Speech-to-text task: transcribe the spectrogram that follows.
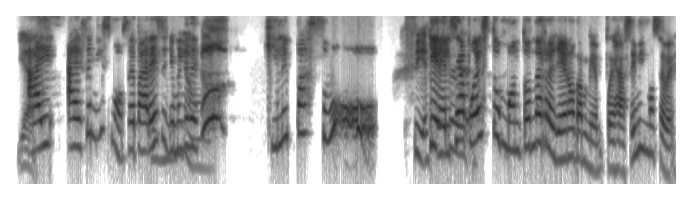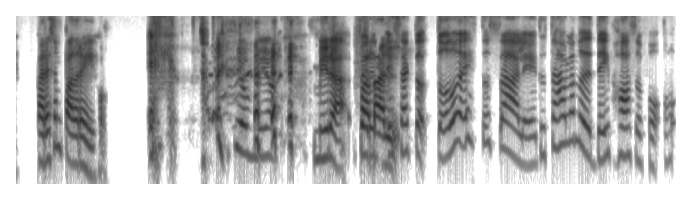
Yes. Ay, a ese mismo se parece. Yo me quedé. ¡Ah! ¿qué le pasó? Sí, es Que él se ha ve- puesto un montón de relleno también. Pues así mismo se ve. Parecen padre e hijo. Ay, Dios mío. Mira, pero Fatal. exacto, todo esto sale. Tú estás hablando de Dave Hasselhoff. oh,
